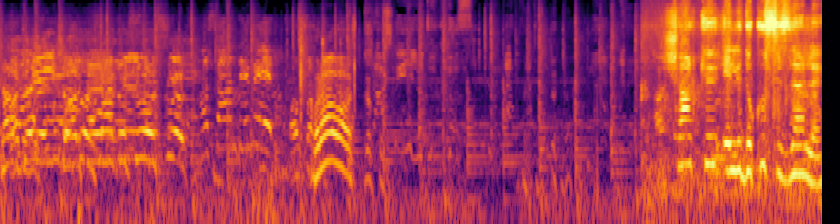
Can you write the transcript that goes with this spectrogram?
Şarkı 59. Hasan Demir. Bravo. Şarkı 59 sizlerle.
